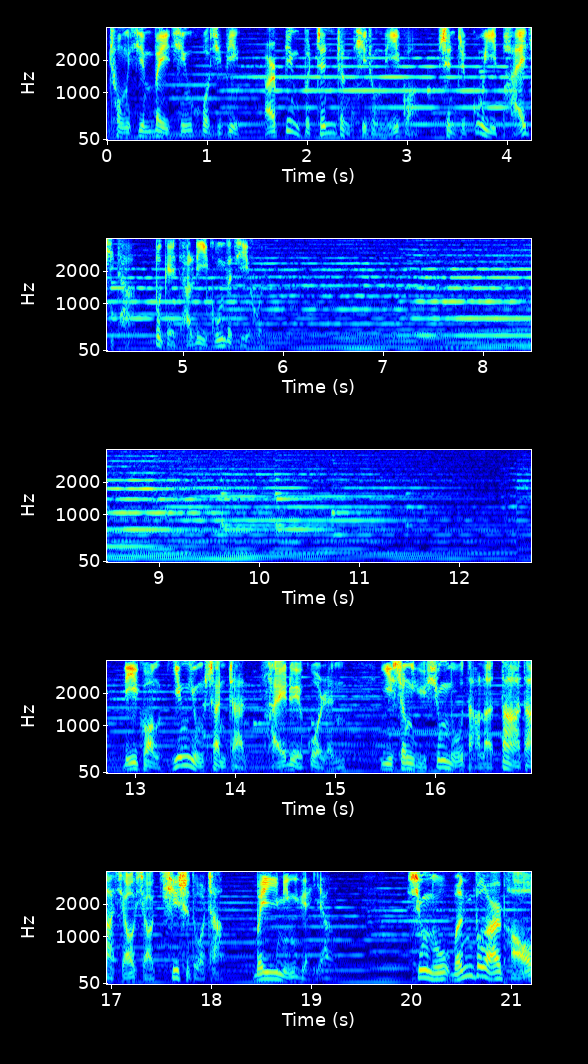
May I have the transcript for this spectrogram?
宠信卫青霍去病，而并不真正器重李广，甚至故意排挤他，不给他立功的机会。李广英勇善战，才略过人，一生与匈奴打了大大小小七十多仗，威名远扬。匈奴闻风而逃，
